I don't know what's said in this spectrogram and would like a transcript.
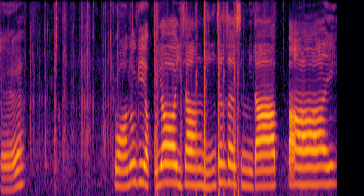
이렇게 교환 후기였고요. 이상 미니 천사였습니다. 빠이.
